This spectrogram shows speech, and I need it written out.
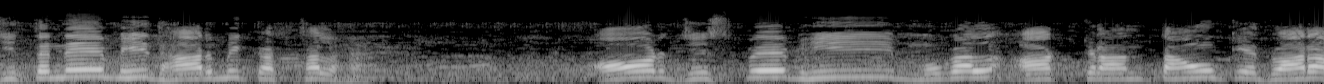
जितने भी धार्मिक स्थल हैं और जिस पे भी मुगल आक्रांताओं के द्वारा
